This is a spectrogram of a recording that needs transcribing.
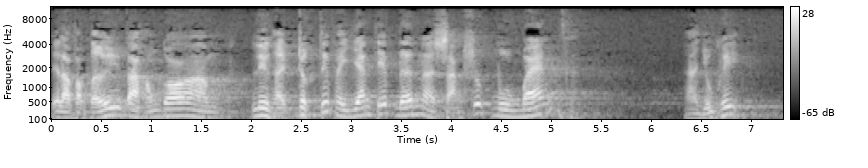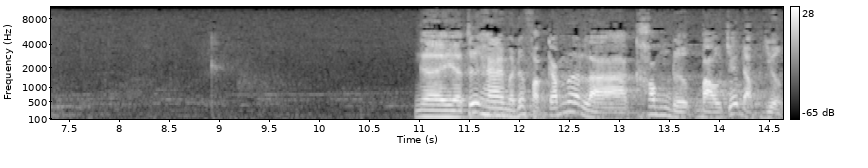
Vậy là phật tử chúng ta không có um, liên hệ trực tiếp hay gián tiếp đến à, sản xuất buôn bán à, vũ khí. Nghề à, thứ hai mà đức phật cấm đó là không được bào chế độc dược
